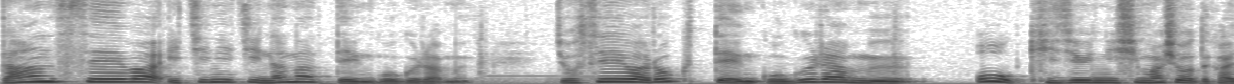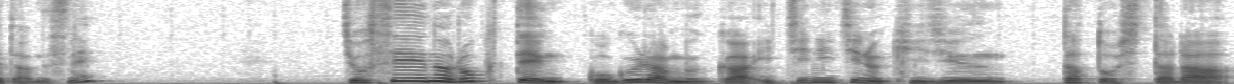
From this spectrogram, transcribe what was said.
男性は1日 7.5g 女性は 6.5g を基準にしましょうって書いてあるんですね。女性の 6.5g が1日の基準だとしたら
